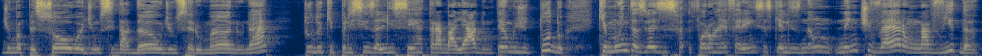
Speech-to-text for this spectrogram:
de uma pessoa, de um cidadão, de um ser humano, né? Tudo que precisa ali ser trabalhado em termos de tudo que muitas vezes foram referências que eles não nem tiveram na vida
